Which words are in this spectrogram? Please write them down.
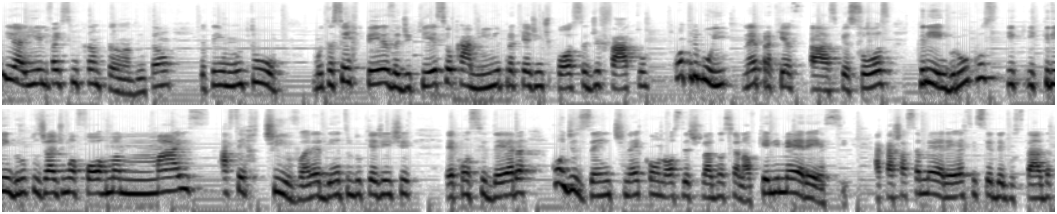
e aí ele vai se encantando. Então, eu tenho muito muita certeza de que esse é o caminho para que a gente possa, de fato, contribuir, né, para que as, as, pessoas criem grupos e, e, criem grupos já de uma forma mais assertiva, né, dentro do que a gente é, considera condizente, né, com o nosso destilado nacional, porque ele merece, a cachaça merece ser degustada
